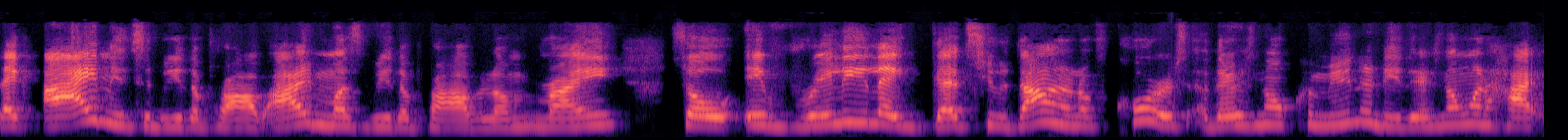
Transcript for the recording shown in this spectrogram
Like I need to be the problem. I must be the problem, right? So it really like gets you down. And of course, there's no community. There's no one hi-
